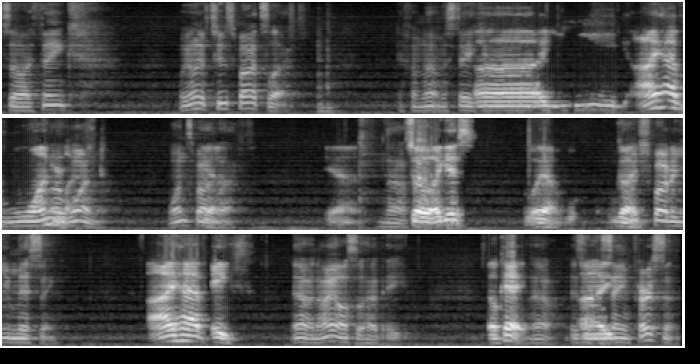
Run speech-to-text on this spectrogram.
so I think we only have two spots left, if I'm not mistaken. Uh, I have one or left. one, one spot yeah. left. Yeah. No. So I guess, well, yeah. Go Which spot are you missing? I have eighth. Yeah, and I also have eight. Okay. Yeah. Is it I... the same person?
